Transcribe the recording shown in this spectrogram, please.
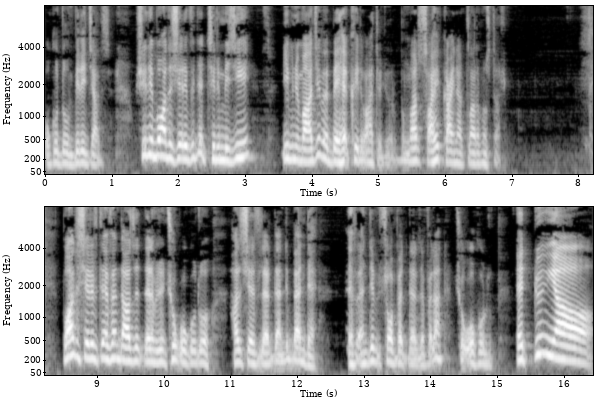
okuduğum birinci hadis. Şimdi bu hadis-i şerifi de Tirmizi, İbn-i Mace ve Beyhekî rivayet ediyor. Bunlar sahih kaynaklarımızdır. Bu hadis-i şerifte Efendi Hazretlerimizin çok okuduğu hadis-i şeriflerdendi. Ben de efendim sohbetlerde falan çok okurdum. Et dünya,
